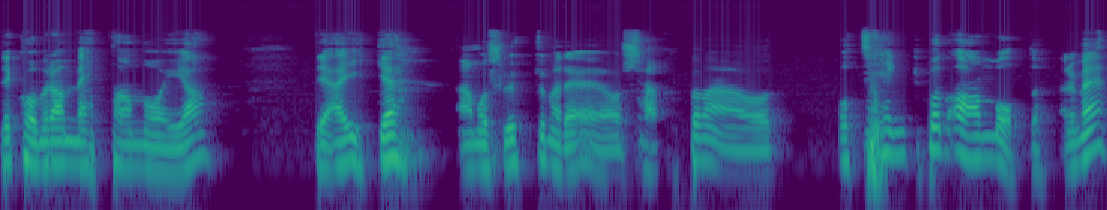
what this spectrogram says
Det kommer av metanoia. Det er ikke 'jeg må slutte med det og skjerpe meg'. Og, og tenk på en annen måte. Er du med?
